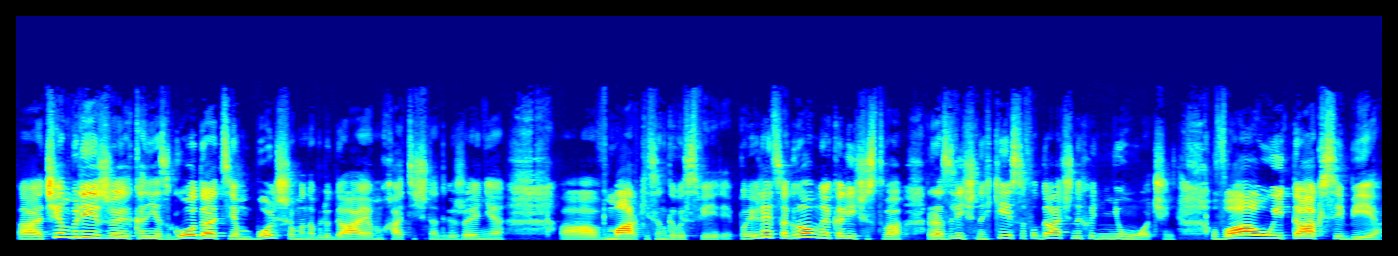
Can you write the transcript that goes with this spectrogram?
А, чем ближе конец года, тем больше мы наблюдаем хаотичное движение а, в маркетинговой сфере. Появляется огромное количество различных кейсов, удачных и не очень. Вау и так себе.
